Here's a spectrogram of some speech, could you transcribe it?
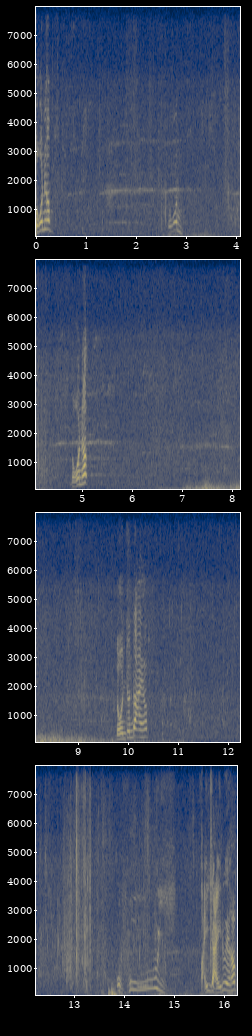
โดนครับ โดน โดนครับ โดนจนได้ครับอ้โหไสใหญ่ด้วยครับ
